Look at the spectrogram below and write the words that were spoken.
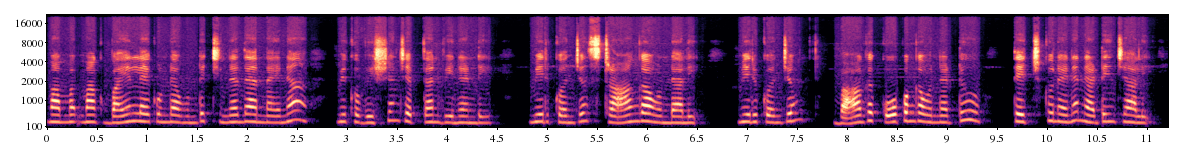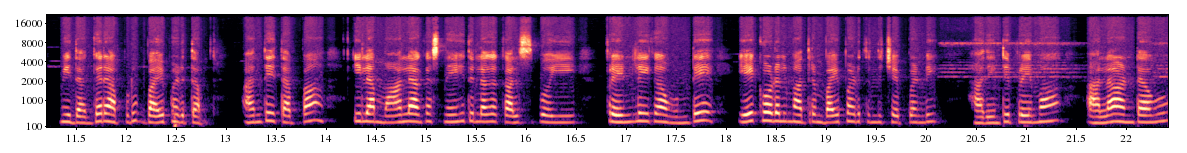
మా మాకు భయం లేకుండా ఉంటే చిన్నదాన్నైనా మీకు విషయం చెప్తాను వినండి. మీరు కొంచెం స్ట్రాంగ్గా ఉండాలి. మీరు కొంచెం బాగా కోపంగా ఉన్నట్టు తెచ్చుకునైనా నటించాలి. మీ దగ్గర అప్పుడు భయపడతాం. అంతే తప్ప ఇలా మాలాగా స్నేహితులాగా కలిసిపోయి ఫ్రెండ్లీగా ఉంటే ఏ కోడలు మాత్రం భయపడుతుంది చెప్పండి. అదేంటి ప్రేమ? అలా అంటావు?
